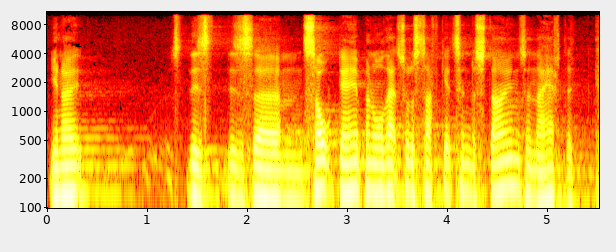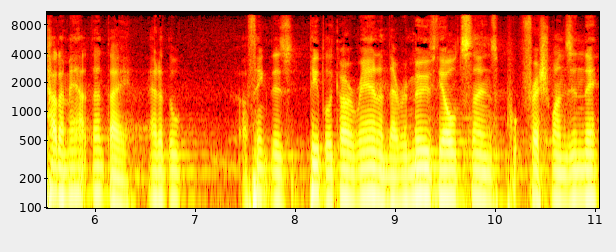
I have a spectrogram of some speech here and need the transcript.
You know, there's, there's um, salt damp and all that sort of stuff gets into stones and they have to cut them out, don't they? Out of the, I think there's people that go around and they remove the old stones, put fresh ones in there.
